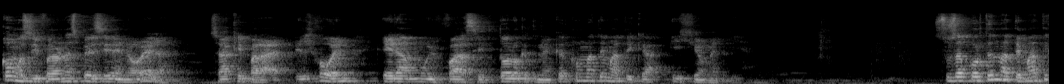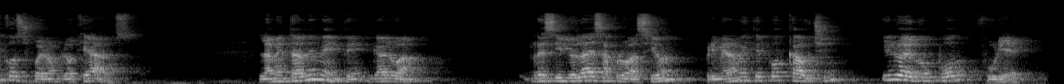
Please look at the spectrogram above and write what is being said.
como si fuera una especie de novela. O sea que para el joven era muy fácil todo lo que tenía que ver con matemática y geometría. Sus aportes matemáticos fueron bloqueados. Lamentablemente, Galois recibió la desaprobación primeramente por Cauchy y luego por Fourier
